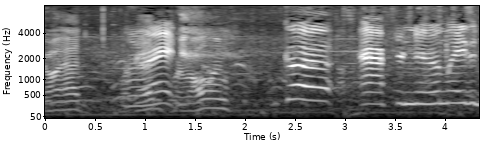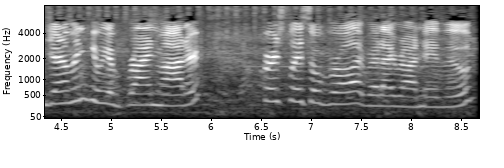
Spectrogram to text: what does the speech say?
Go ahead. We're All good. right. We're rolling. Good afternoon, ladies and gentlemen. Here we have Brian Matter, first place overall at Red Eye Rendezvous.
